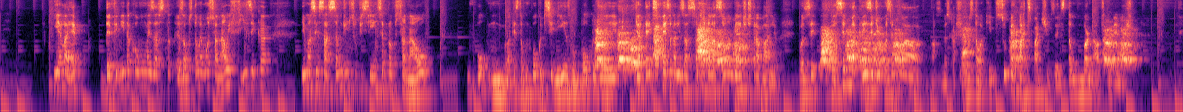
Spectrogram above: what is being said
E ela é definida como uma exaustão emocional e física e uma sensação de insuficiência profissional um pouco, uma questão um pouco de cinismo, um pouco de, de até despersonalização em relação ao ambiente de trabalho. Você, você numa crise de. Você numa. Nossa, meus cachorros estão aqui super participativos, eles estão com burnout também, eu acho.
